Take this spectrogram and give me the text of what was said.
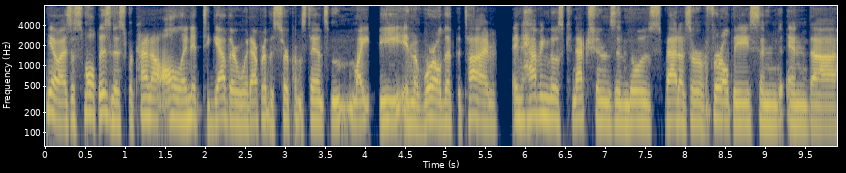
you know as a small business we're kind of all in it together whatever the circumstance might be in the world at the time and having those connections and those that as a referral base and and uh,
